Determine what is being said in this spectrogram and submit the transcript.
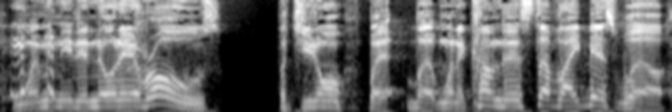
women need to know their roles. But you don't. But but when it comes to stuff like this, well,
